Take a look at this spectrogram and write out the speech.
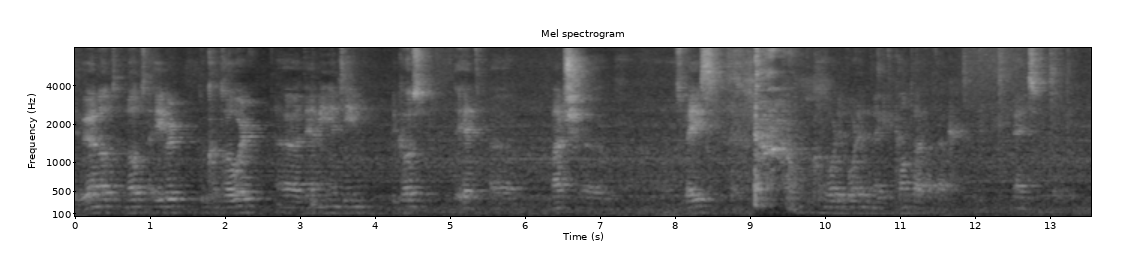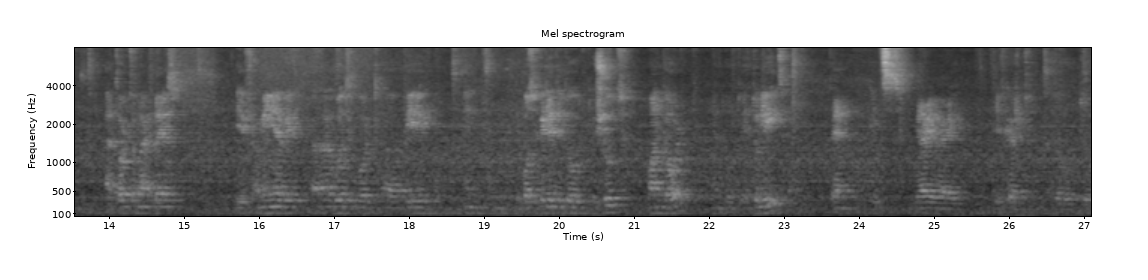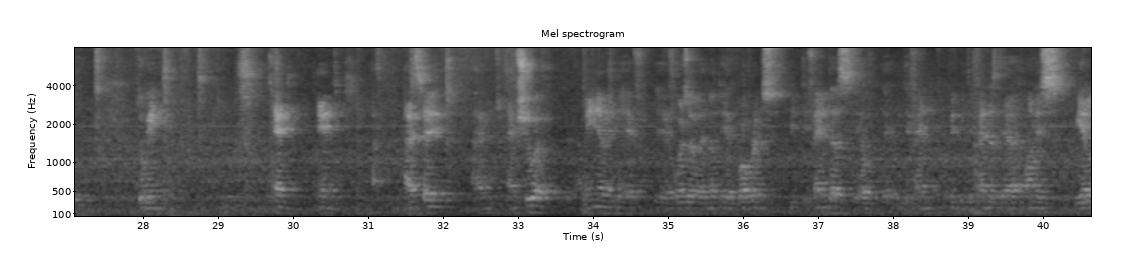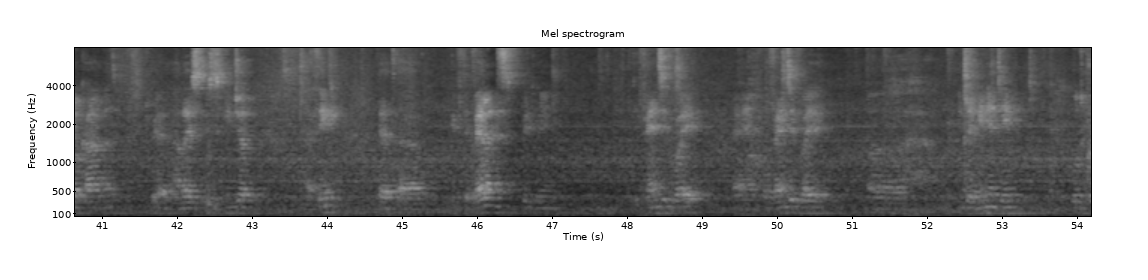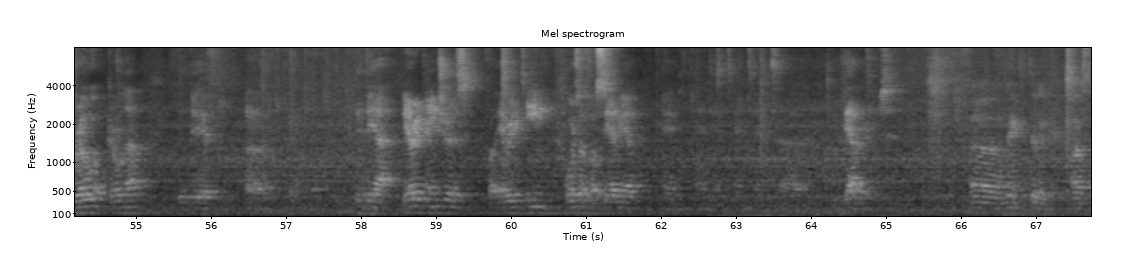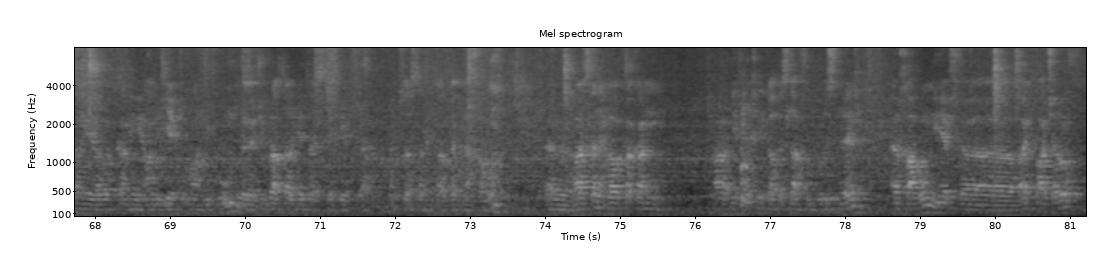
they were not, not able to control uh, the Armenian team because they had uh, much uh, space to control the ball and make the counter attack. And I talked to my players if Armenia uh, would, would be in the possibility to, to shoot one goal and would, to lead, then it's very, very difficult to, to, to win. And, and I say, I'm, I'm sure Armenia, when they have, also, I know they have problems with defenders, they have, they defend, with defenders there, one is yellow card, and the other is, is injured. I think that uh, if the balance between defensive way and offensive way uh, in the Armenian team would grow, grow up, that they have, uh, that they are very dangerous for every team, also for Serbia and, and, and, and, uh, the other teams. մենք դեռ ենք Հայաստանի իրավականի հանդի երկու հանդիպում, Ջիբրալտարի հետ այստեղ եւ Ռուսաստանի քաղաքականախաղում։ Հայաստանի հավաքական եւ տեխնիկապես լավ ֆուտբոլիստներ են խաղում եւ այդ պատճառով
